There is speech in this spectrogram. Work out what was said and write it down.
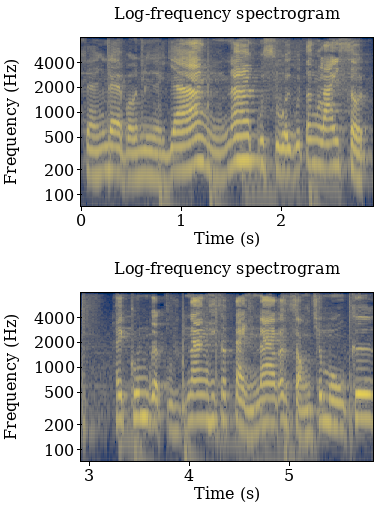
แสงแดดบอกเหนื่อยยังหน้ากูสวยกูต้องไลฟ์สด ให้คุ้มกับกูนั่งให้เขาแต่งหน้าตั้งสองชั่วโมงครึ่ง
